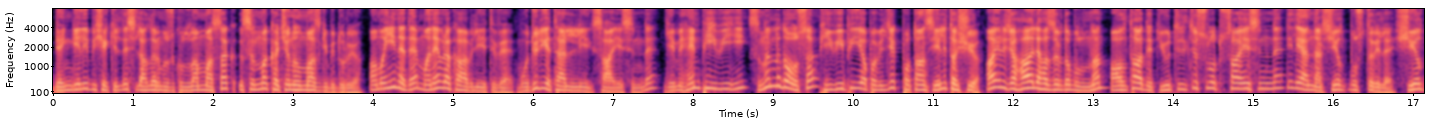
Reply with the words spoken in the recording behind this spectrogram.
Dengeli bir şekilde silahlarımızı kullanmazsak ısınma kaçınılmaz gibi duruyor. Ama yine de manevra kabiliyeti ve modül yeterliliği sayesinde gemi hem PvE sınırlı da olsa PvP yapabilecek potansiyeli taşıyor. Ayrıca hali hazırda bulunan 6 adet utility slotu sayesinde dileyenler shield booster ile shield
